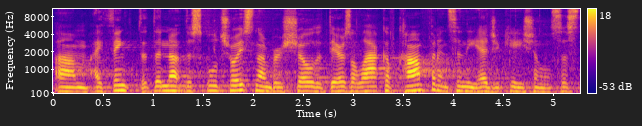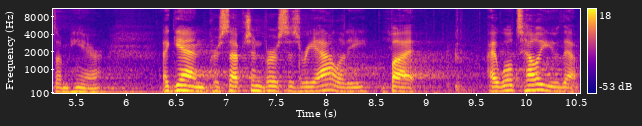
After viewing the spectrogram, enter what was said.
Um, I think that the, the school choice numbers show that there's a lack of confidence in the educational system here. Again, perception versus reality, but I will tell you that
